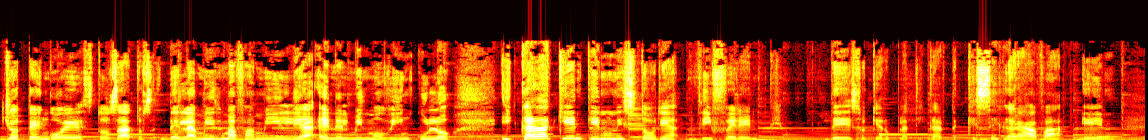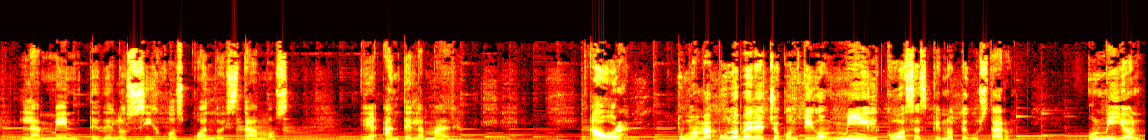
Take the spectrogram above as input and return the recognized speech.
Yo tengo estos datos de la misma familia, en el mismo vínculo, y cada quien tiene una historia diferente. De eso quiero platicarte. ¿Qué se graba en la mente de los hijos cuando estamos eh, ante la madre? Ahora, tu mamá pudo haber hecho contigo mil cosas que no te gustaron. Un millón.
